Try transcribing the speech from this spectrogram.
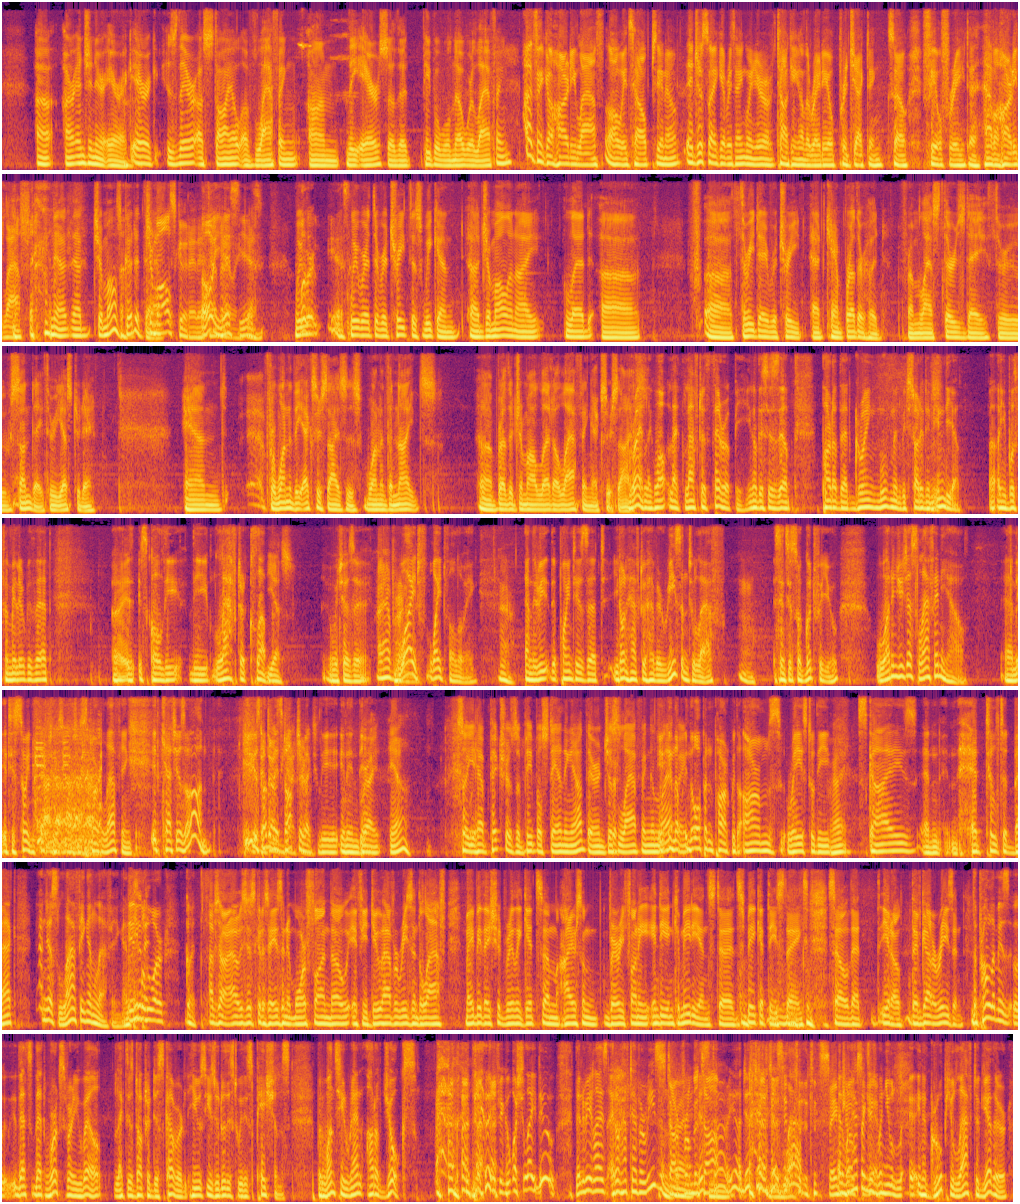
uh, our engineer, Eric. Eric, is there a style of laughing on the air so that people will know we're laughing? I think a hearty laugh always helps, you know. It just like everything when you're talking on the radio, projecting. So feel free to have a hearty laugh. now, now, Jamal's good at that. Jamal's good at it. Oh, yes, definitely, yes. we Well, were yes. we were at the retreat this weekend. Uh, Jamal and I led a uh, three day retreat at Camp Brotherhood from last Thursday through Sunday, through yesterday. And uh, for one of the exercises, one of the nights, uh, Brother Jamal led a laughing exercise. Right, like wa- like laughter therapy. You know, this is a part of that growing movement which started in India. Uh, are you both familiar with that? Uh, it's called the the Laughter Club, Yes. which has a I have wide wide following. Yeah. And the re- the point is that you don't have to have a reason to laugh, Hmm. since it's so good for you. Why don't you just laugh anyhow? And it is so infectious. Once you start laughing, it catches on. You started does a doctor actually in India. Right. Yeah. So you have pictures of people standing out there and just laughing and In, in, laughing. the, in the open park with arms raised to the Right. skies and, and head tilted back and just laughing and laughing. And Isn't people it- who are go ahead. I'm sorry. I was just going to say, isn't it more fun though if you do have a reason to laugh? Maybe they should really get some hire some very funny Indian comedians to speak at these things, so that you know they've got a reason. The problem is uh, that's that works very well. Like this doctor discovered, he used, he used to do this with his patients. But once he ran out of jokes, then he figured, what shall I do? Then he realized I don't have to have a reason. Start from the Just top. start, yeah, just just, just laugh. Same and what happens is when you in a group you laugh together,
